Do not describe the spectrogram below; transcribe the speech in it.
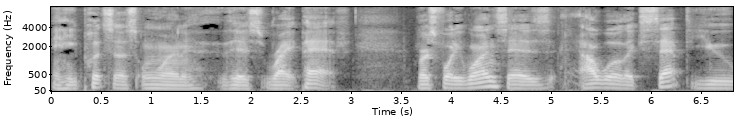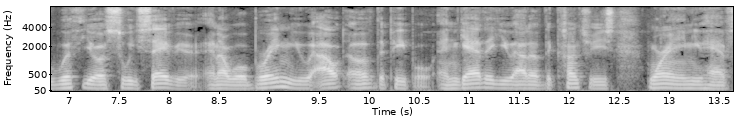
and he puts us on this right path. Verse 41 says, I will accept you with your sweet Savior, and I will bring you out of the people and gather you out of the countries wherein you have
